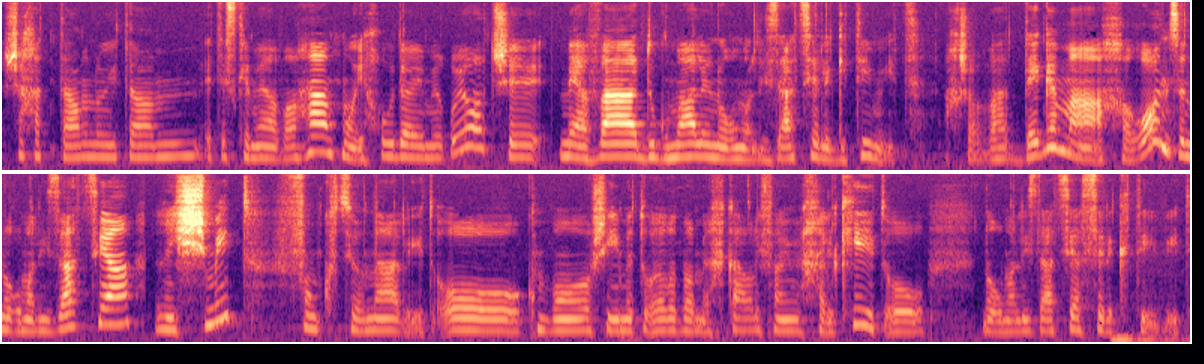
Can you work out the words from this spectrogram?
שחתמנו איתם את הסכמי אברהם, כמו איחוד האמירויות, שמהווה דוגמה לנורמליזציה לגיטימית. עכשיו, הדגם האחרון זה נורמליזציה רשמית פונקציונלית, או כמו שהיא מתוארת במחקר לפעמים חלקית, או נורמליזציה סלקטיבית,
